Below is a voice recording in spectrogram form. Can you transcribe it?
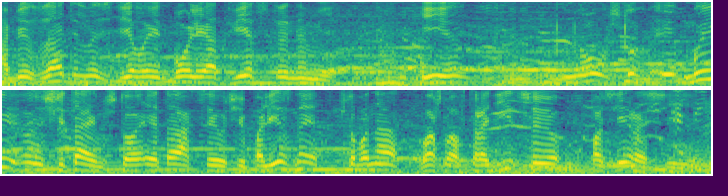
Обязательно сделает более ответственными. И ну, что, э, мы считаем, что эта акция очень полезная, чтобы она вошла в традицию по всей России.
